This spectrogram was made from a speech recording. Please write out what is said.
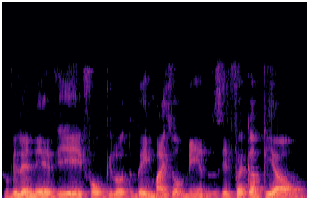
que o Villeneuve foi um piloto bem mais ou menos. Ele foi campeão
